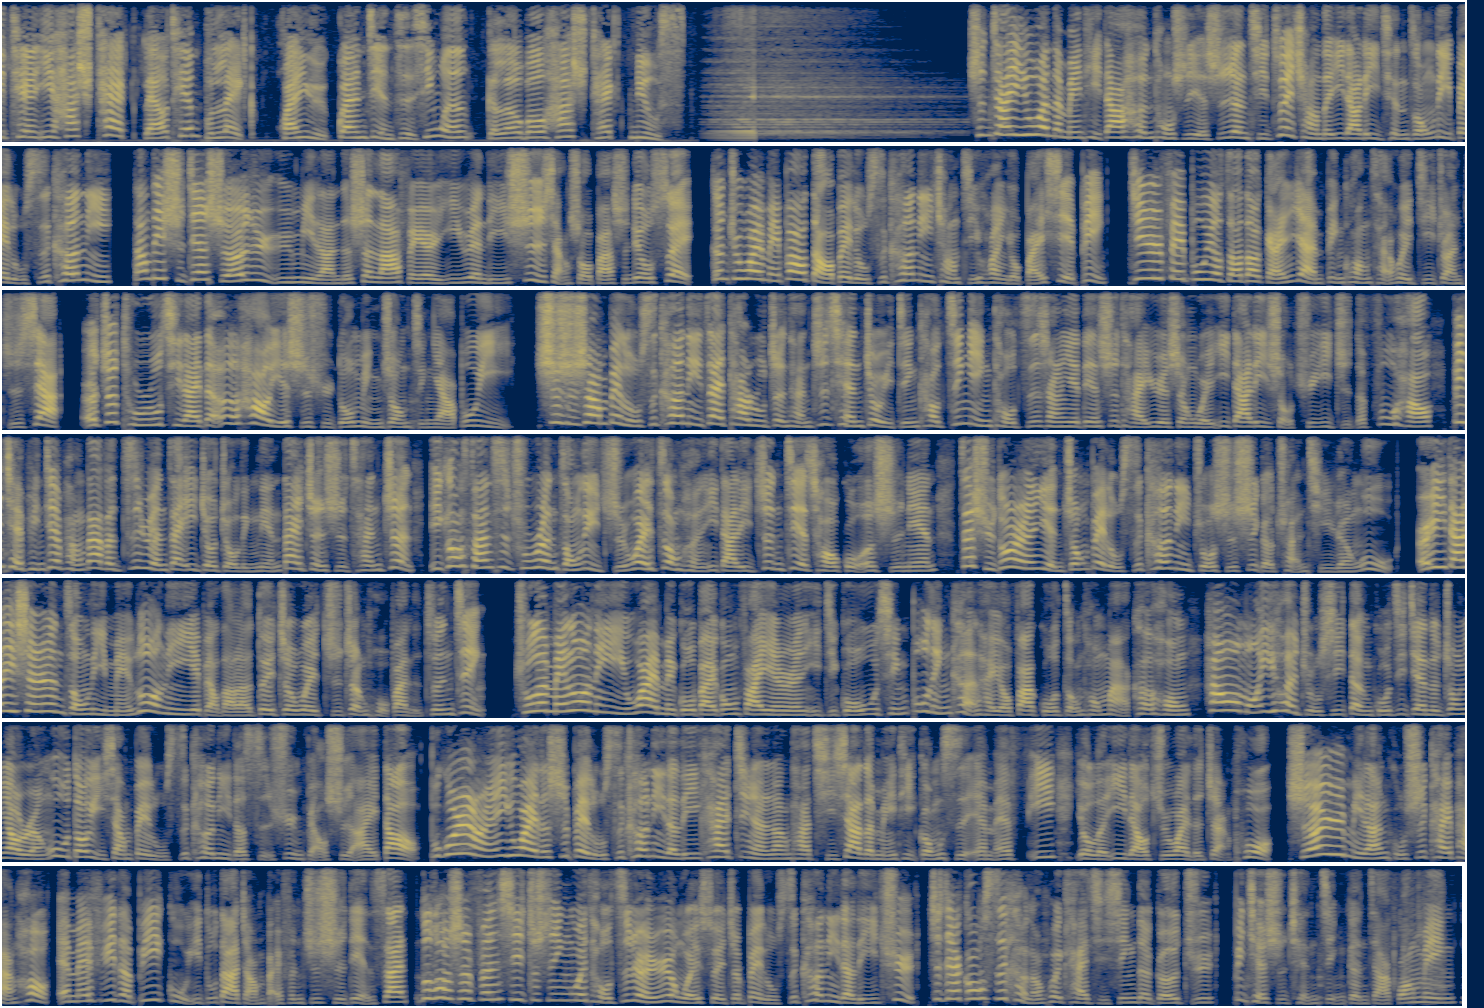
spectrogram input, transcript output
一天一 hashtag 聊天不累，寰宇关键字新闻 global hashtag news。身家亿万的媒体大亨，同时也是任期最长的意大利前总理贝鲁斯科尼，当地时间十二日于米兰的圣拉斐尔医院离世，享寿八十六岁。根据外媒报道，贝鲁斯科尼长期患有白血病，近日肺部又遭到感染，病况才会急转直下。而这突如其来的噩耗，也使许多民众惊讶不已。事实上，贝鲁斯科尼在踏入政坛之前就已经靠经营投资商业电视台跃升为意大利首屈一指的富豪，并且凭借庞大的资源，在一九九零年代正式参政，一共三次出任总理职位，纵横意大利政界超过二十年。在许多人眼中，贝鲁斯科尼着实是个传奇人物，而意大利现任总理梅洛尼也表达了对这位执政伙伴的尊敬。除了梅洛尼以外，美国白宫发言人以及国务卿布林肯，还有法国总统马克宏和欧盟议会主席等国际间的重要人物，都已向贝鲁斯科尼的死讯表示哀悼。不过，让人意外的是，贝鲁斯科尼的离开竟然让他旗下的媒体公司 MFE 有了意料之外的斩获。十二日，米兰股市开盘后，MFE 的 B 股一度大涨百分之十点三。路透社分析，这是因为投资人认为，随着贝鲁斯科尼的离去，这家公司可能会开启新的格局，并且使前景更加光明。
